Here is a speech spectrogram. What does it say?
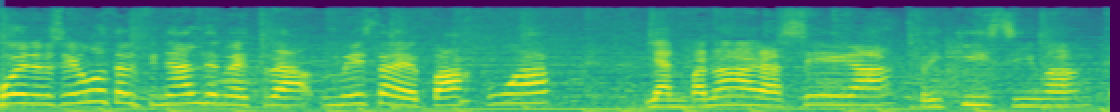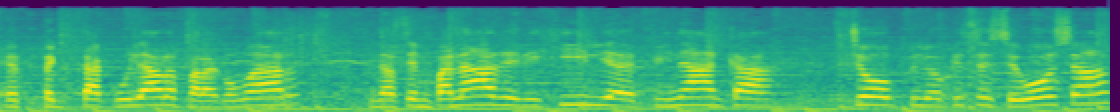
Bueno, llegamos el final de nuestra mesa de Pascua. La empanada gallega, riquísima, espectacular para comer. Las empanadas de vigilia, de espinaca, choclo, queso y cebolla.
